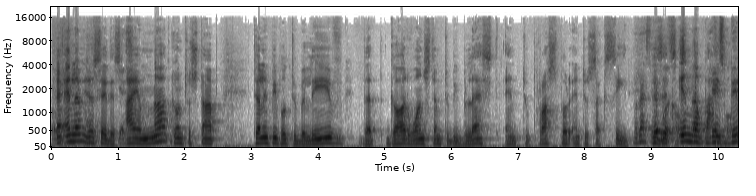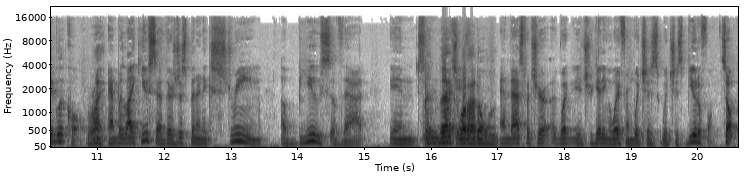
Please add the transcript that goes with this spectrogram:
And, and let me just say this yes. I am not going to stop telling people to believe that God wants them to be blessed and to prosper and to succeed. Well, that's biblical. It's in the Bible. It's biblical. Right. And but like you said, there's just been an extreme abuse of that in certain and that's what I don't want. And that's what you're what you're getting away from, which is which is beautiful. So,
